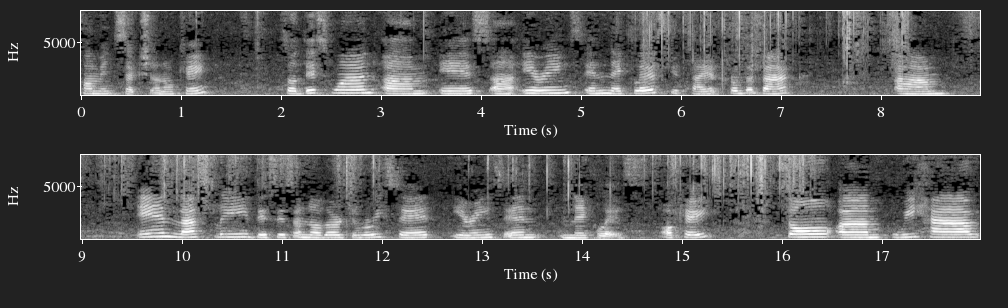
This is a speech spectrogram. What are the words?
comment section okay? So this one um, is uh, earrings and necklace. You tie it from the back. Um, and lastly this is another jewelry set earrings and necklace okay so um, we have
